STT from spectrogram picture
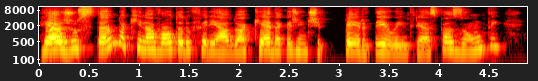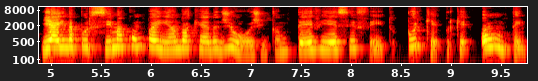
reajustando aqui na volta do feriado a queda que a gente perdeu, entre aspas, ontem, e ainda por cima acompanhando a queda de hoje. Então, teve esse efeito. Por quê? Porque ontem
